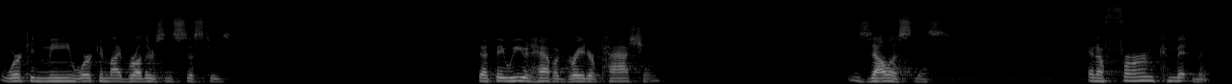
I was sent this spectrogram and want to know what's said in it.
Work in me, work in my brothers and sisters, that they, we would have a greater passion, zealousness, and a firm commitment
